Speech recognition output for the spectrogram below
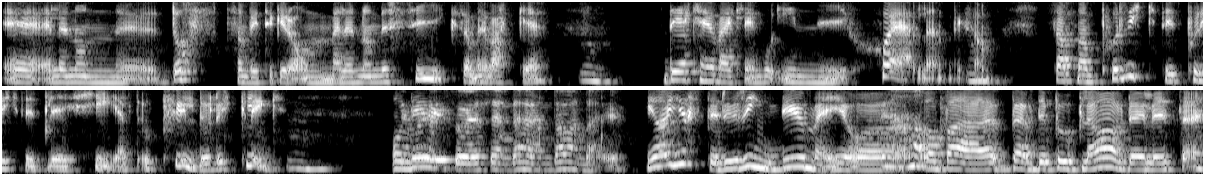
eh, eller någon eh, doft som vi tycker om eller någon musik som är vacker. Mm. Det kan ju verkligen gå in i själen liksom. Mm. Så att man på riktigt, på riktigt blir helt uppfylld och lycklig. Och det var det, ju så jag kände häromdagen där ju. ja just det, du ringde ju mig och, Ja. och bara behövde bubbla av dig lite.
